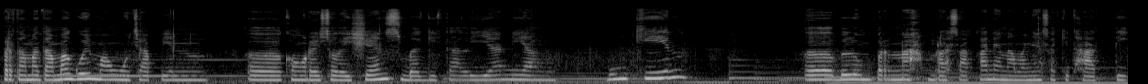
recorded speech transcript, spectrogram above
Pertama-tama gue mau ngucapin uh, congratulations bagi kalian yang mungkin uh, belum pernah merasakan yang namanya sakit hati.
